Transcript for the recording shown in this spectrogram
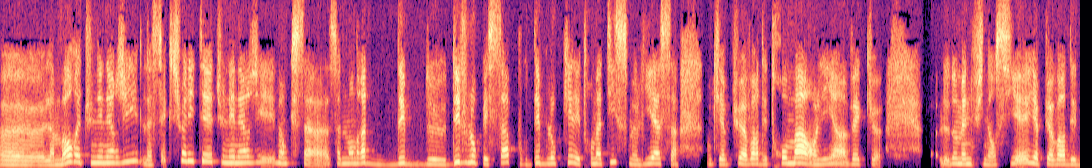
Euh, la mort est une énergie, la sexualité est une énergie, donc ça, demandera de, développer ça pour débloquer les traumatismes liés à ça. Donc il y a pu avoir des traumas en lien avec euh, le domaine financier, il y a pu avoir des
